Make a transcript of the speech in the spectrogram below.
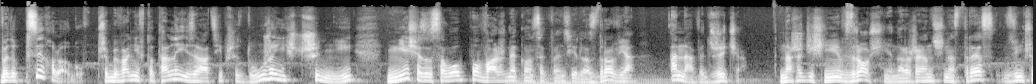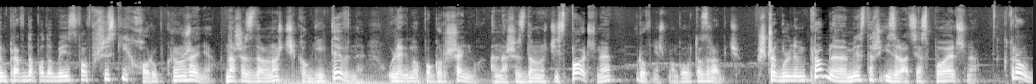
Według psychologów przebywanie w totalnej izolacji przez dłużej niż 3 dni niesie ze sobą poważne konsekwencje dla zdrowia, a nawet życia. Nasze ciśnienie wzrośnie, narażając się na stres, zwiększym prawdopodobieństwo wszystkich chorób krążenia. Nasze zdolności kognitywne ulegną pogorszeniu, a nasze zdolności społeczne również mogą to zrobić. Szczególnym problemem jest też izolacja społeczna, którą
